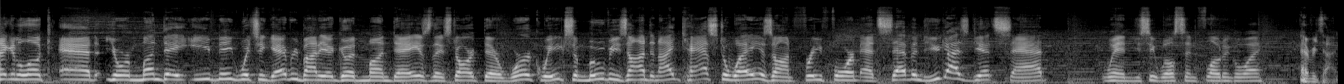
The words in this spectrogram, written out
Taking a look at your Monday evening, wishing everybody a good Monday as they start their work week. Some movies on tonight. Castaway is on freeform at 7. Do you guys get sad when you see Wilson floating away? Every time.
